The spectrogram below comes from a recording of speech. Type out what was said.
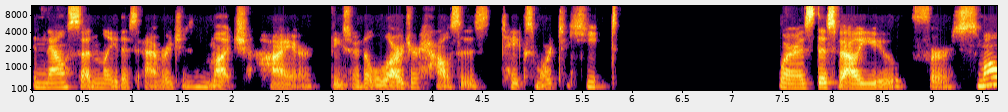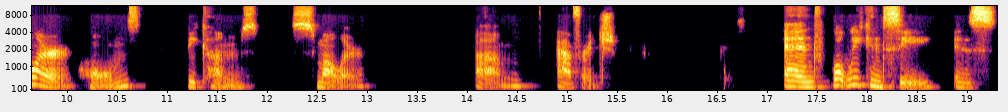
And now suddenly this average is much higher. These are the larger houses, takes more to heat. Whereas this value for smaller homes becomes smaller um, average. And what we can see is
